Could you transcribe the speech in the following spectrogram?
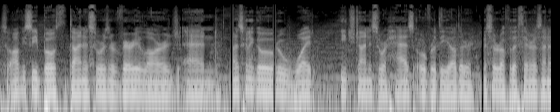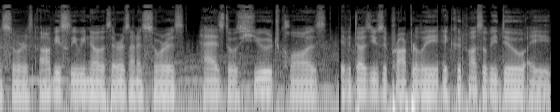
So obviously both dinosaurs are very large, and I'm just going to go through what each dinosaur has over the other. Let's start off with the Therizinosaurus. Obviously, we know the Therizinosaurus has those huge claws. If it does use it properly, it could possibly do a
